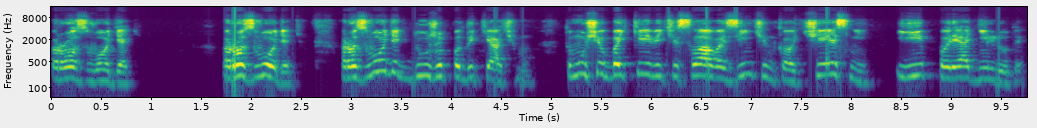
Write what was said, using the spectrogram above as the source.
розводять. Розводять. Розводять дуже по-дитячому. Тому що батьки В'ячеслава Зінченко чесні і порядні люди.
